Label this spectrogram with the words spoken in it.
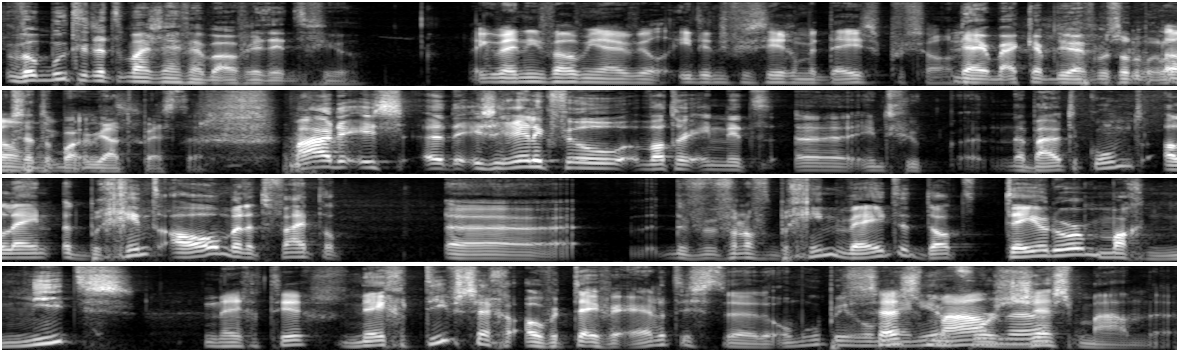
we moeten het maar eens even hebben over dit interview. ik weet niet waarom jij wil identificeren met deze persoon. Nee, maar ik heb nu even mijn zonnebril Oh opgezet om maar u aan te pesten. Maar er is, eh, er is redelijk veel wat er in dit eh, interview eh, naar buiten komt. Alleen het begint al met het feit dat we vanaf het begin weten dat Theodor mag niets Negatief. negatiefs zeggen over TVR. Dat is de, de omroep in Zes Roemenië. Voor zes maanden.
